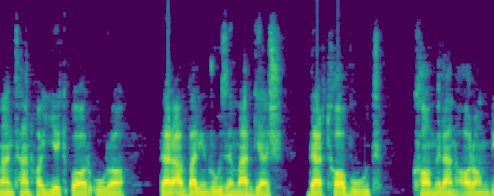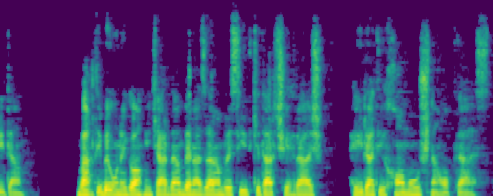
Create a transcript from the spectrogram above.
من تنها یک بار او را در اولین روز مرگش در تابوت کاملا آرام دیدم. وقتی به او نگاه می کردم به نظرم رسید که در چهرهش حیرتی خاموش نهفته است.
